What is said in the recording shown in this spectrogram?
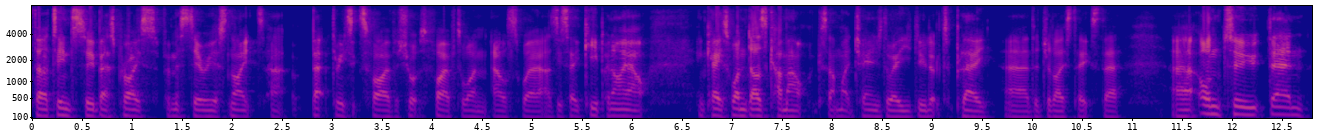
Thirteen to two best price for Mysterious Night at Bet three six five. The short's five to one elsewhere. As you say, keep an eye out in case one does come out because that might change the way you do look to play uh, the July stakes there. Uh, on to then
